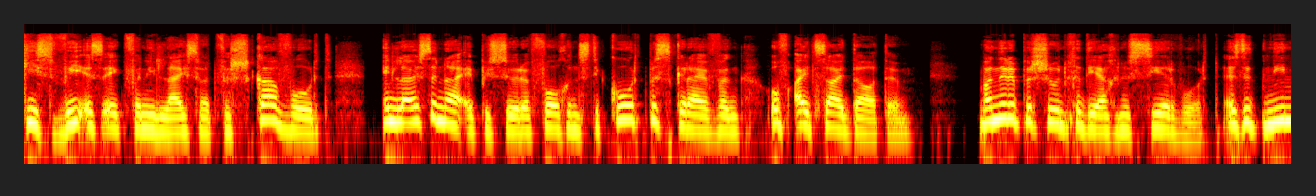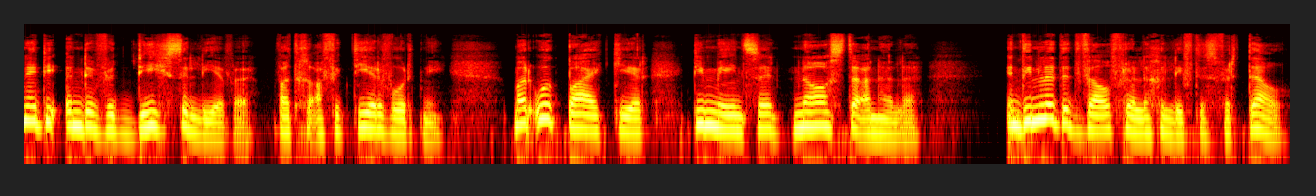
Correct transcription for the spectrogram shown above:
Kies wie is ek van die lys wat verskaf word en luister na episode volgens die kort beskrywing of uitsaai datum. Wanneer 'n persoon gediagnoseer word, is dit nie net die individu se lewe wat geaffekteer word nie, maar ook baie keer die mense naaste aan hulle. Indien hulle dit wel vir hulle geliefdes vertel.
